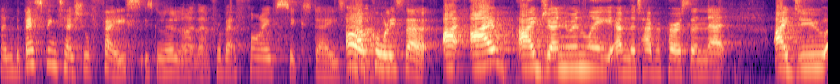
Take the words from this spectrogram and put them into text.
And the best thing to your face is going to look like that for about five, six days. How Oh. cool is that? I, I I genuinely am the type of person that I do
